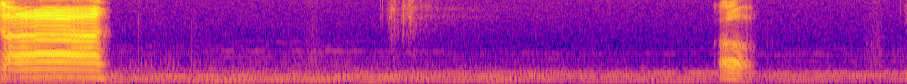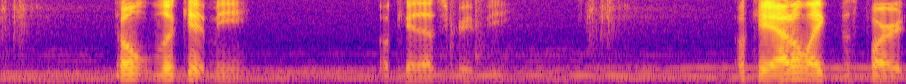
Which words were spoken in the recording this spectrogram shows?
Ah! Oh. Don't look at me. Okay, that's creepy. Okay, I don't like this part.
